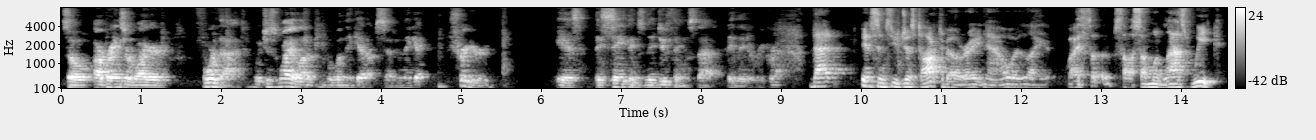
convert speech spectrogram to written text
So our brains are wired for that, which is why a lot of people, when they get upset and they get triggered, is they say things and they do things that they later regret. That instance you just talked about right now, like I saw someone last week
